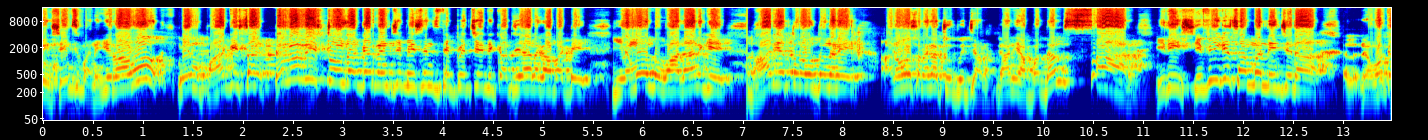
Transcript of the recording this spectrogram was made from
మిషన్స్ పనికి రావు. మేము పాకిస్తాన్ టెర్రరిస్టుల దగ్గర నుంచి మిషన్స్ తెప్పించి ఇది కట్ చేయాలి కాబట్టి ఈ అమౌంట్ వాదానికి భారీ ఎత్తున అవుతుందని అనవసరంగా చూపించారు. కానీ అబద్ధం సార్. ఇది సిఫీకి సంబంధించిన ఒక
